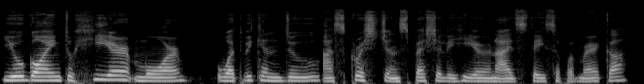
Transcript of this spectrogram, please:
You're going to hear more what we can do as Christians, especially here in the United States of America.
